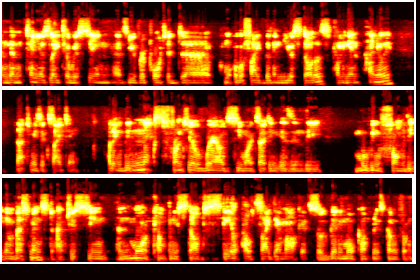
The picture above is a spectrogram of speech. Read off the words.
and then ten years later, we're seeing, as you've reported, uh, over five billion US dollars coming in annually. That to me is exciting. I think the next frontier where I would see more exciting is in the moving from the investments to actually seeing and more companies start to scale outside their markets. So getting more companies coming from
